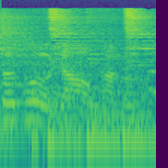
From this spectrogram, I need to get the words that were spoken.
这都有张好看吗？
